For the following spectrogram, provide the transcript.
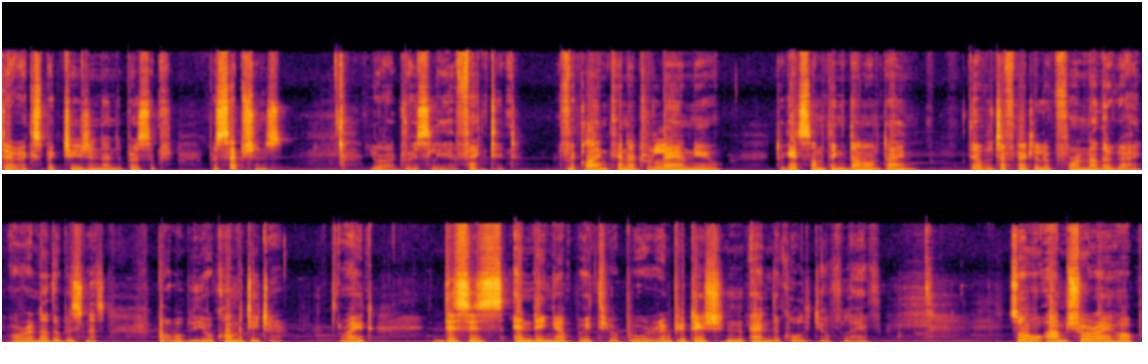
their expectation and the percep- perceptions, you are adversely affected. If a client cannot rely on you to get something done on time, they will definitely look for another guy or another business, probably your competitor, right? this is ending up with your poor reputation and the quality of life so i'm sure i hope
